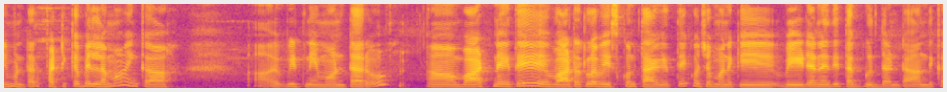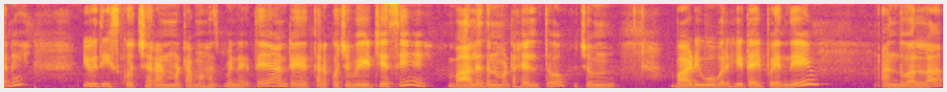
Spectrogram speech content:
ఏమంటారు? పట్టిక బెల్లమా? ఇంకా వీటిని ఏమంటారో? అంటారు వాటిని అయితే వాటర్లో వేసుకొని తాగితే కొంచెం మనకి వేడి అనేది తగ్గుద్దంట. అందుకని ఇవి తీసుకొచ్చారనమాట మా హస్బెండ్ అయితే. అంటే తను కొంచెం వెయిట్ చేసి బాగాలేదనమాట హెల్త్. కొంచెం బాడీ ఓవర్ హీట్ అయిపోయింది. అందువల్ల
